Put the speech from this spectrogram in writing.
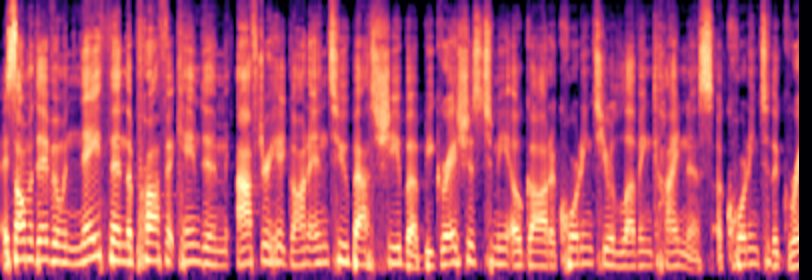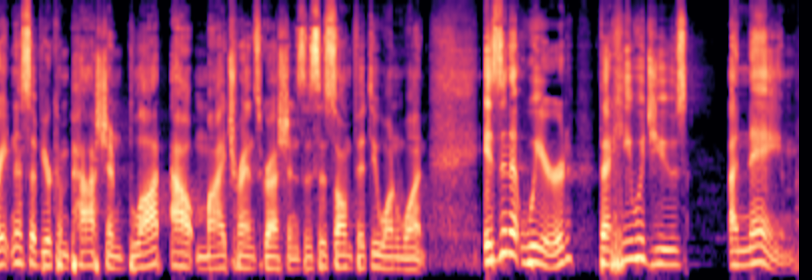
a psalm of David when Nathan the prophet came to him after he had gone into Bathsheba Be gracious to me, O God, according to your loving kindness, according to the greatness of your compassion, blot out my transgressions. This is Psalm 51 1. Isn't it weird that he would use a name?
